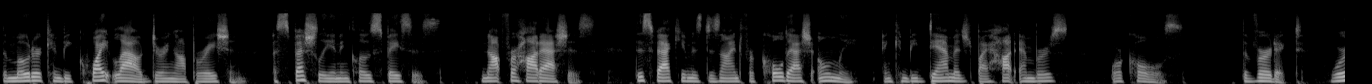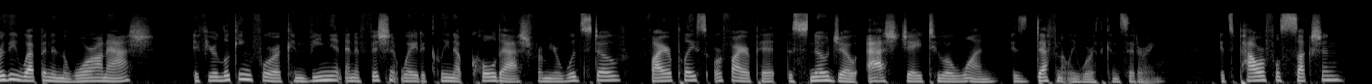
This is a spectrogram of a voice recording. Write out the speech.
The motor can be quite loud during operation, especially in enclosed spaces. Not for hot ashes. This vacuum is designed for cold ash only and can be damaged by hot embers or coals. The verdict worthy weapon in the war on ash? If you're looking for a convenient and efficient way to clean up cold ash from your wood stove, fireplace, or fire pit, the Snow Joe Ash J201 is definitely worth considering. Its powerful suction,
